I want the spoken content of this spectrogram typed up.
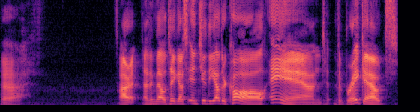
Uh. All right. I think that will take us into the other call and the breakouts.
